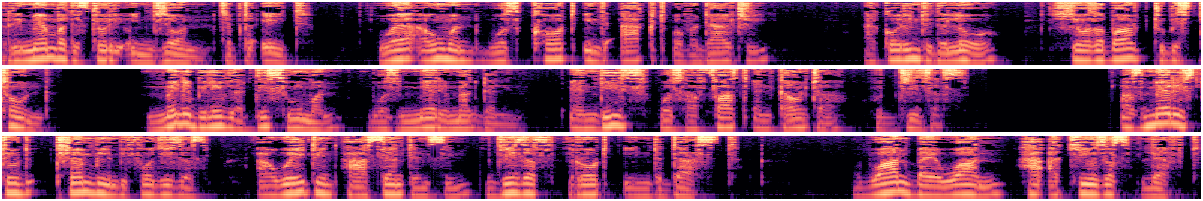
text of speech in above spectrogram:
Remember the story in John chapter 8 where a woman was caught in the act of adultery. According to the law, she was about to be stoned. Many believe that this woman was Mary Magdalene, and this was her first encounter with Jesus. As Mary stood trembling before Jesus, awaiting her sentencing, Jesus wrote in the dust. One by one, her accusers left.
